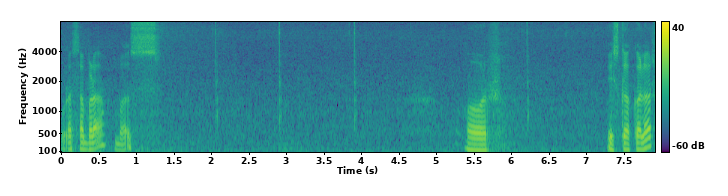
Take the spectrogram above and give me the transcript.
थोड़ा सा बड़ा, बस। और इसका कलर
